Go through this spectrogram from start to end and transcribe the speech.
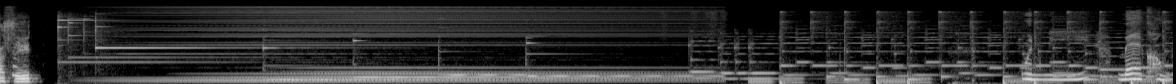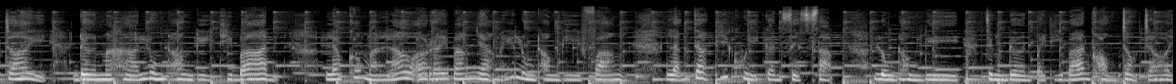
สุภาษิตวันนี้แม่ของจ้อยเดินมาหาลุงทองดีที่บ้าน แล้วก็มาเล่าอะไรบางอย่างให้ลุงทองดีฟัง หลังจากที่คุยกันเสร็จสับลุงทองดีจึงเดินไปที่บ้านของเจ้าจ้อย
